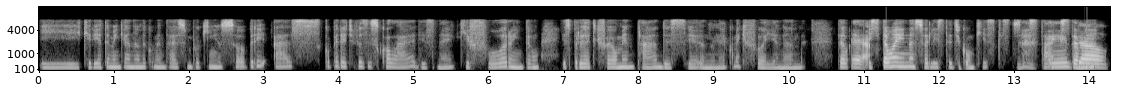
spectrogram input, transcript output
e queria também que a Ananda comentasse um pouquinho sobre as cooperativas escolares, né, que foram, então, esse projeto que foi aumentado esse ano, né? Como é que foi, Ananda? Então, é. estão aí na sua lista de conquistas, de destaques então, também? Então,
